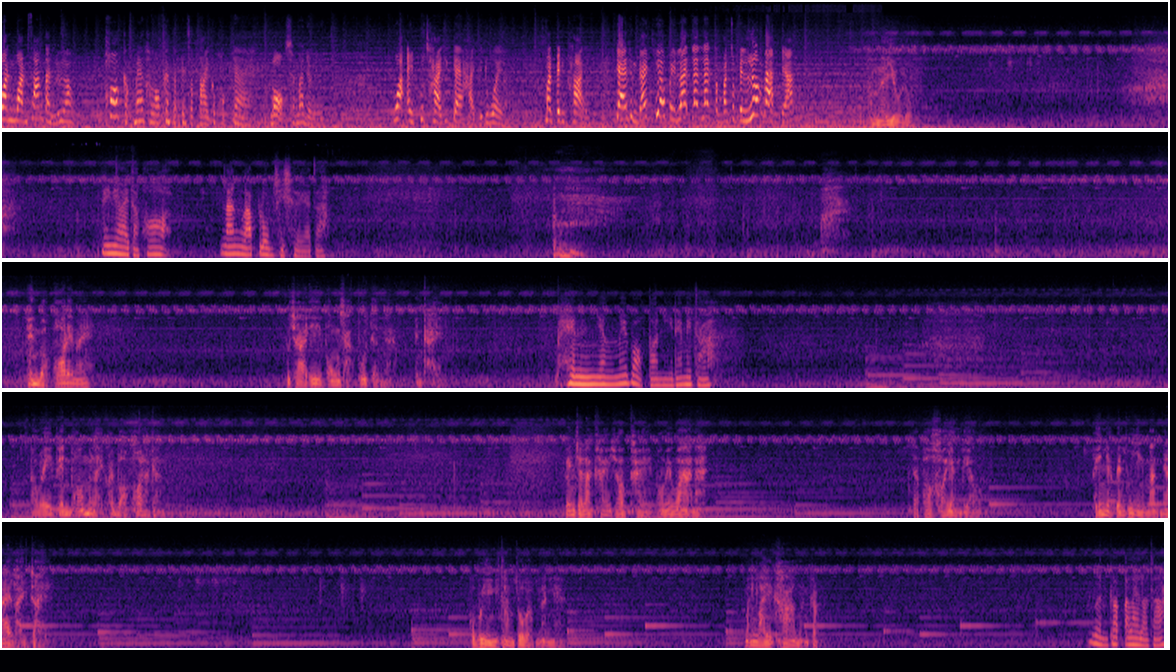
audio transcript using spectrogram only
วันวันๆสร้างแต่เรื่อง พ่อกับแม่ทะเลาะกันจะเป็นจะตายก็เพราะแก บอกฉันมาเดี๋ยวนี้ ว่าไอ้ผู้ชายที่แกหายไปด้วยอะมันเป็นใคร แกถึงได้เที่ยวไปแลดแลดแลดกับมันจนเป็นเรื่องแบบเนี้ย ทำอะไรอยู่ลูก ไม่มีอะไรจ้ะพ่อ นั่งรับลมเฉยๆอะจ้ะ เพนบอกพ่อได้ไหม ผู้ชายที่พงศักดิ์พูดถึงน่ะ เป็นใคร เพนยังไม่บอกตอนนี้ได้ไหมจ๊ะ เอาไว้เพนพร้อมเมื่อไหร่ค่อยบอกพ่อแล้วกัน เป็นจะรักใครชอบใครพ่อไม่ว่านะ แต่พ่อขออย่างเดียว เพนอย่าเป็นผู้หญิงมักง่ายหลายใจ เพราะผู้หญิงที่ทำตัวแบบนั้นเนี่ย มันไร้ค่าเหมือนกับ เหมือนกับอะไรเหรอจ๊ะ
